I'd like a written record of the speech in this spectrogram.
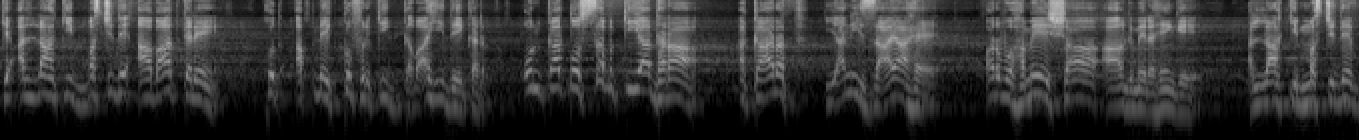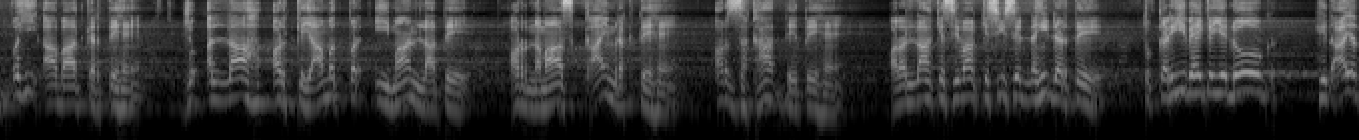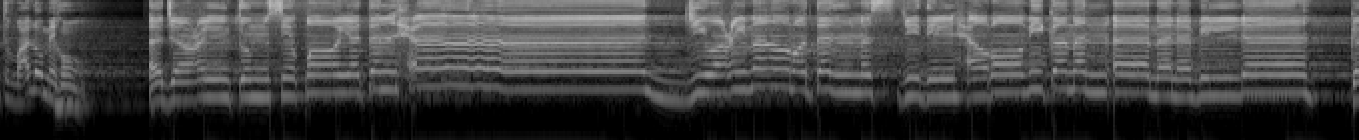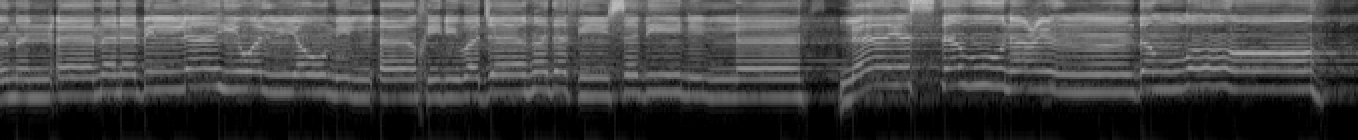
کہ اللہ کی مسجدیں آباد کریں، خود اپنے کفر کی گواہی دے کر۔ ان کا تو سب کیا دھرا، اکارت یعنی ضائع ہے، اور وہ ہمیشہ آگ میں رہیں گے۔ اللہ کی مسجدیں وہی آباد کرتے ہیں جو اللہ اور قیامت پر ایمان لاتے اور نماز قائم رکھتے ہیں اور زکوٰۃ دیتے ہیں۔ اور اللہ کے سوا کسی سے نہیں ڈرتے۔ تو قریب ہے کہ یہ لوگ ہدایت والوں میں ہوں۔ اجعلتم سقاية الحاج وعمارة المسجد الحرام كمن آمن بالله، كمن آمن بالله واليوم الآخر وجاهد في سبيل الله. لا يستوون عند الله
